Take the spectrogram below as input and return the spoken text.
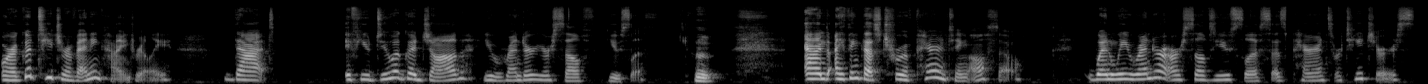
or a good teacher of any kind, really, that if you do a good job, you render yourself useless. Huh. and I think that's true of parenting also. When we render ourselves useless as parents or teachers,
